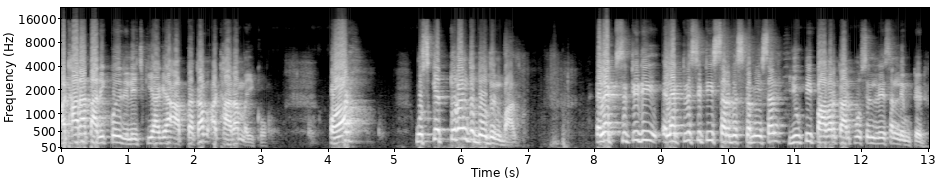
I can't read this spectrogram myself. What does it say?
18 तारीख को रिलीज़ किया गया आपका कब? 18 मई को। और उसके तुरंत दो दिन बाद electricity electricity service commission, UP power corporation limited,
